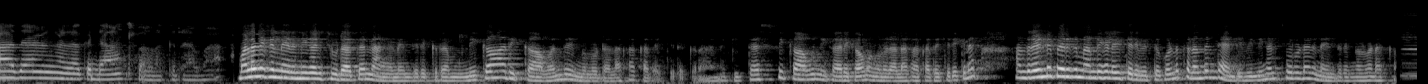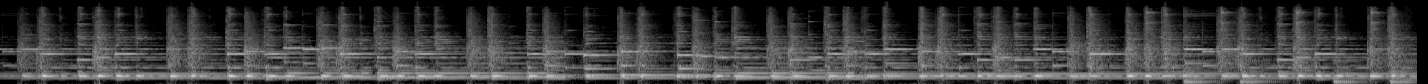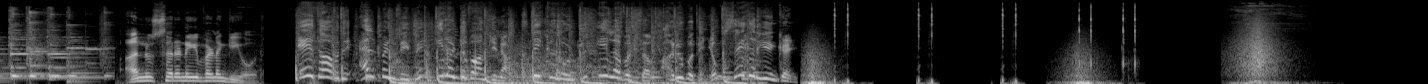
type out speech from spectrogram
மலர்கள் நேர நிகழ்ச்சியோட தான் நாங்கள் இணைந்திருக்கிறோம். நிகாரிகா வந்து எங்களோட அழகாக கதைச்சிருக்கிறோம் இன்னைக்கு தஸ்விகாவும் நிகாரிகாவும் எங்களோட அழகாக கதைச்சிருக்கிறேன். அந்த ரெண்டு பேருக்கு நன்றிகளை தெரிவித்துக் கொண்டு தொடர்ந்து டான் டிவி நிகழ்ச்சியோட இணைந்திருங்கள். வணக்கம். அனுசரணை வழங்கியோர். ஏதாவது இரண்டு வாங்கினால் ஸ்டிக்கர் ஒன்று இலவசம். அறுபதையும் சேகரியுங்கள்.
